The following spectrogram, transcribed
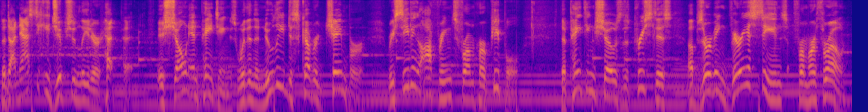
The dynastic Egyptian leader Hetpet is shown in paintings within the newly discovered chamber receiving offerings from her people. The painting shows the priestess observing various scenes from her throne.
